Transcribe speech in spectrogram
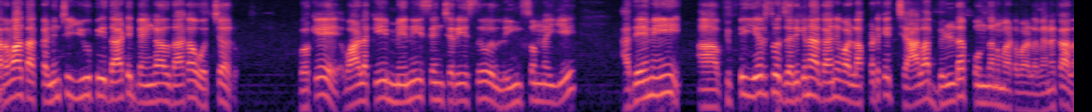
తర్వాత అక్కడి నుంచి యూపీ దాటి బెంగాల్ దాకా వచ్చారు. ఓకే వాళ్ళకి మెనీ సెంచరీస్ లింక్స్ ఉన్నాయి. అదేమి ఫిఫ్టీ ఇయర్స్లో జరిగినా కానీ వాళ్ళు అప్పటికే చాలా బిల్డప్ ఉందన్నమాట వాళ్ళ వెనకాల.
